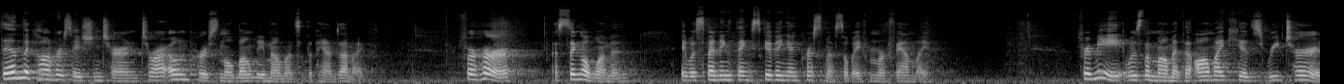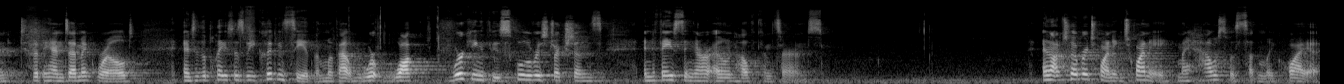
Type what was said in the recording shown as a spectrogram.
Then the conversation turned to our own personal lonely moments of the pandemic. For her, a single woman, it was spending Thanksgiving and Christmas away from her family. For me, it was the moment that all my kids returned to the pandemic world and to the places we couldn't see them without wor- walk, working through school restrictions and facing our own health concerns. In October 2020, my house was suddenly quiet.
